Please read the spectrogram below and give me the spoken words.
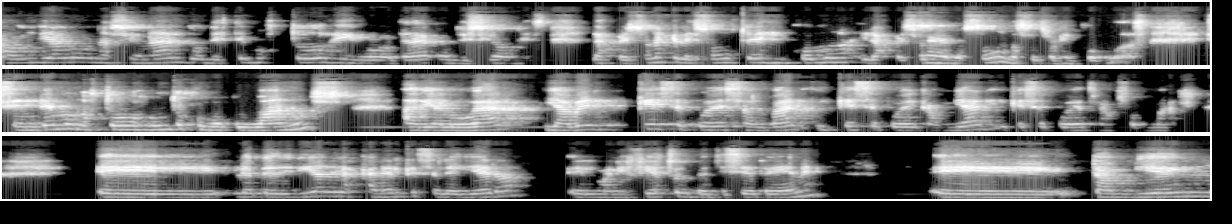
a un diálogo nacional donde estemos todos en igualdad de condiciones. Las personas que les son a ustedes incómodas y las personas que no son a nosotros incómodas. Sentémonos todos juntos como cubanos a dialogar y a ver qué se puede salvar y qué se puede cambiar y qué se puede transformar. Eh, le pediría a Díaz Canel que se leyera el manifiesto del 27N. Eh, también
